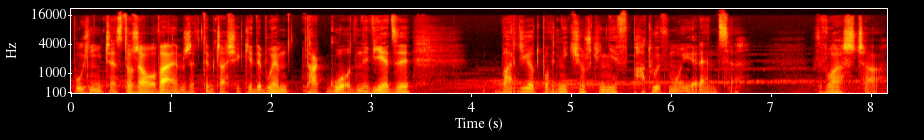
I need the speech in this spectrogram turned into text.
Później często żałowałem, że w tym czasie, kiedy byłem tak głodny wiedzy, bardziej odpowiednie książki nie wpadły w moje ręce. Zwłaszcza,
